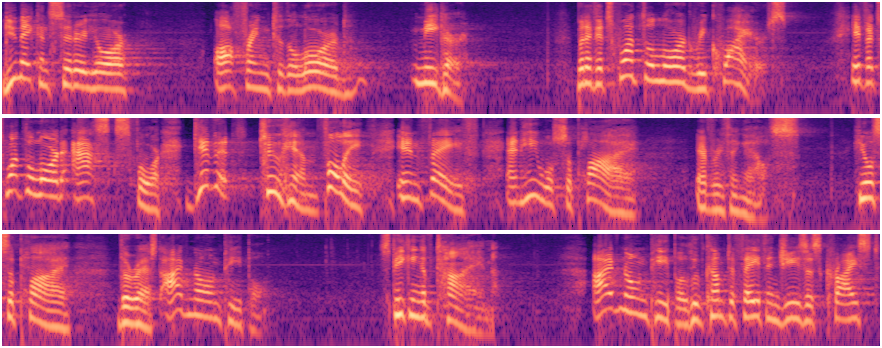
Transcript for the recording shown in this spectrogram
You may consider your offering to the Lord meager, but if it's what the Lord requires, if it's what the Lord asks for, give it to Him fully in faith, and He will supply everything else. He'll supply the rest. I've known people, speaking of time, I've known people who've come to faith in Jesus Christ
